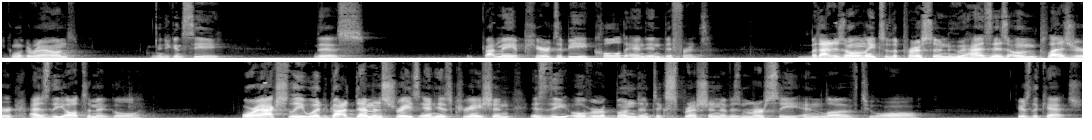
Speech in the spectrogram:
You can look around and you can see this. God may appear to be cold and indifferent. But that is only to the person who has his own pleasure as the ultimate goal. Or actually, what God demonstrates in his creation is the overabundant expression of his mercy and love to all. Here's the catch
